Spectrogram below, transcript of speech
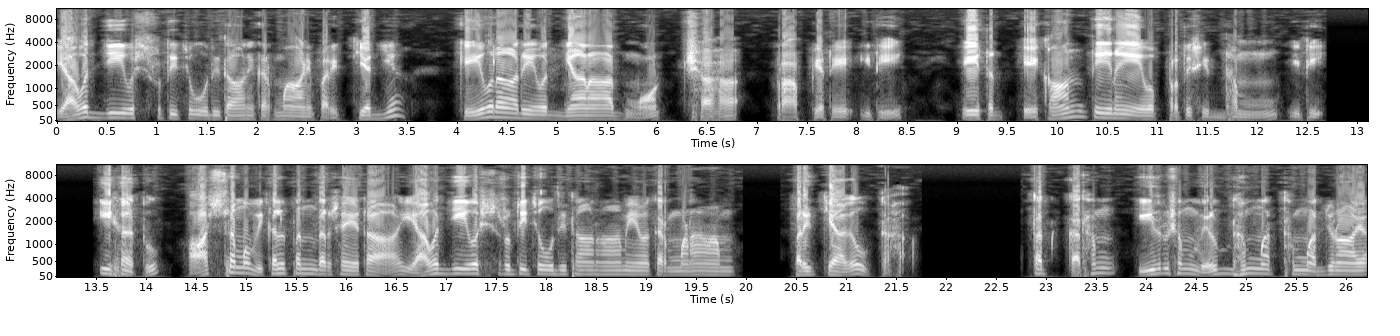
యావజ్జీవశ్రుతిచోదితాని కర్మాణి పరిత్యజ్య కేవలాదేవ జ్ఞానాద్ మోక్ష ప్రాప్యతే ఇది. ఏతద్ ఏకాంతేన ఏవ ప్రతిషిద్ధం ఇది. ఇహ తు ఆశ్రమ వికల్పం దర్శయత యావజ్జీవశ్రుతిచోదితానామేవ కర్మణాం పరిత్యాగ ఉక్త. తత్కథం ఈదృశం విరుద్ధం అర్థం అర్జునాయ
